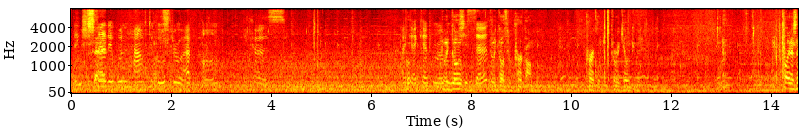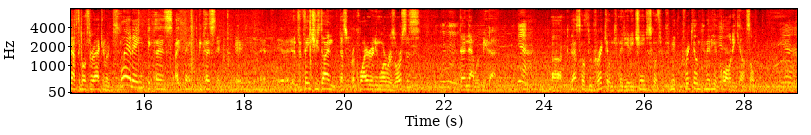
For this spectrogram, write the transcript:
I think she Senate. said it wouldn't have to go through APCOM because I, I can't remember would what she said. it would go through Curcom, curriculum committee. Probably doesn't have to go through academic planning because I think because it, it, if the thing she's done doesn't require any more resources, Mm-hmm. then that would be that. Yeah, Uh, it has to go through curriculum committee. Any changes go through commi- curriculum committee and Yeah. quality council. yeah.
